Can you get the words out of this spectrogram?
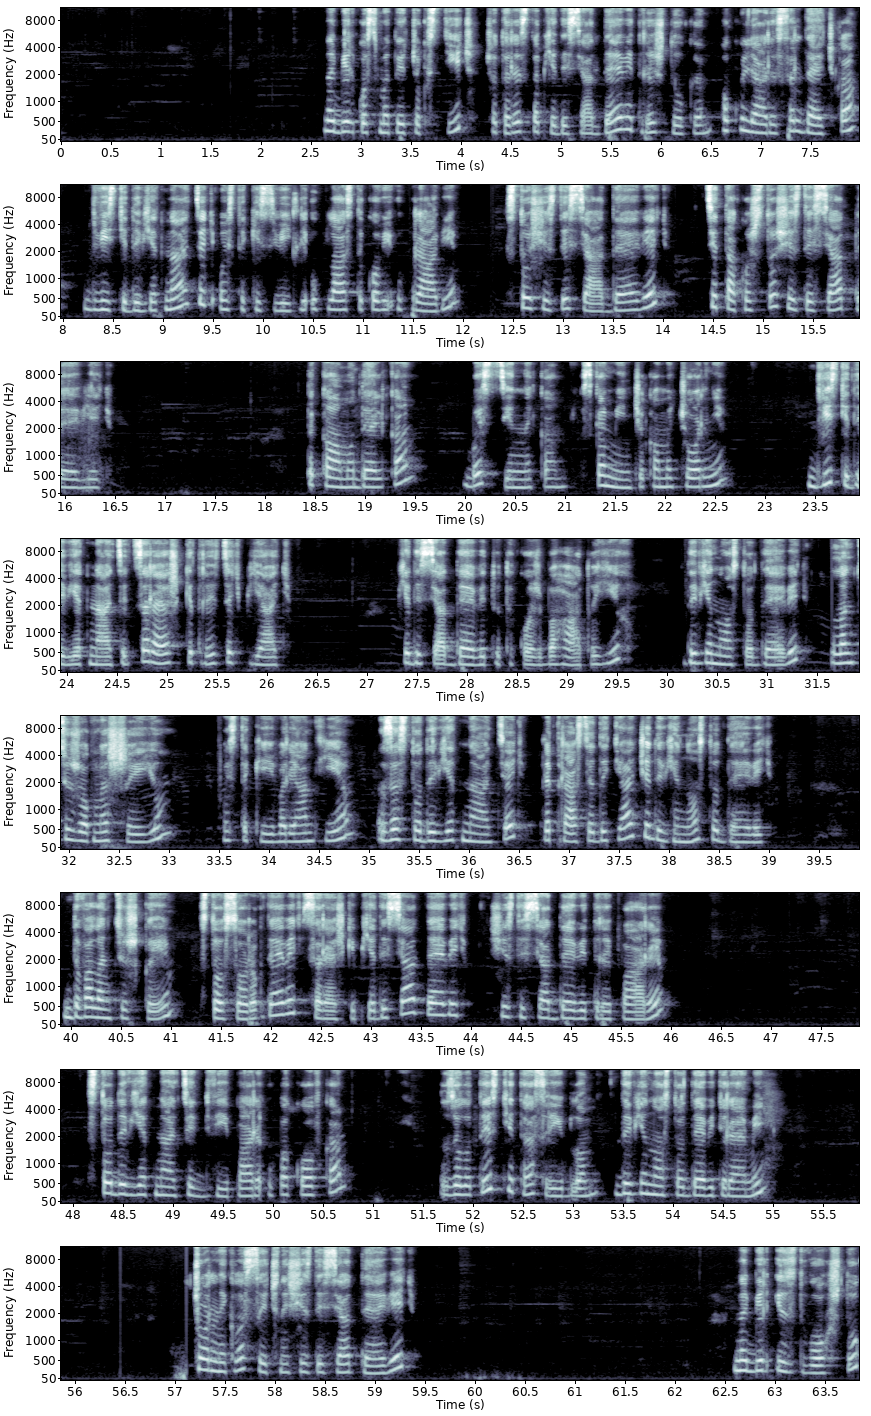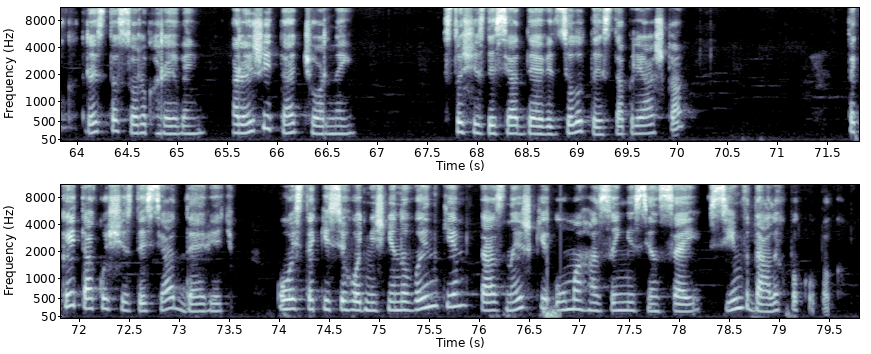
Набір косметичок Stitch 459 3 штуки. Окуляри сердечка 219. Ось такі світлі у пластиковій управі. 169, ці також 169. Така моделька без цінника з камінчиками чорні 219, сережки 35, 59 тут також багато їх, 99, ланцюжок на шию. Ось такий варіант є. За 119, прикраси дитячі 99, два ланцюжки 149, сережки 59, 69 3 пари, 119 2 пари упаковка, золотисті та срібло, 99 ремінь, чорний класичний 69, набір із двох штук 340 гривень, рижий та чорний, 169 золотиста пряжка. Такий також 69. Ось такі сьогоднішні новинки та знижки у магазині Сенсей. Всім вдалих покупок!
